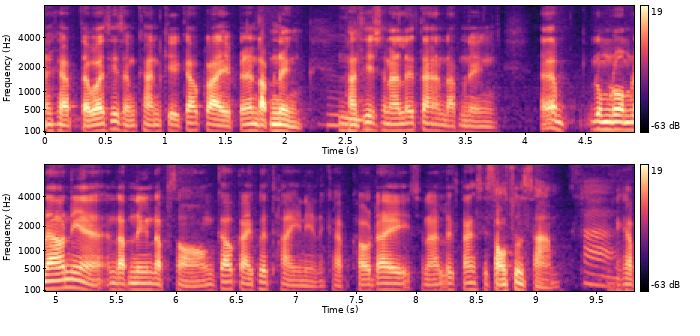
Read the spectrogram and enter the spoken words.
นะครับแต่ว่าที่สำคัญคือก้าวไกลเป็นอันดับหนึ่งพรรคที่ชนะเลือกตั้งอันดับหนึ่ง ถ้ารวมๆแล้วเนี่ยอันดับหนึ่งอันดับสองก้าวไกลเพื่อไทยเนี่ยนะครับเขาได้ชนะเลือกตั้ง12ส่วน3ค่ะนะครับ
